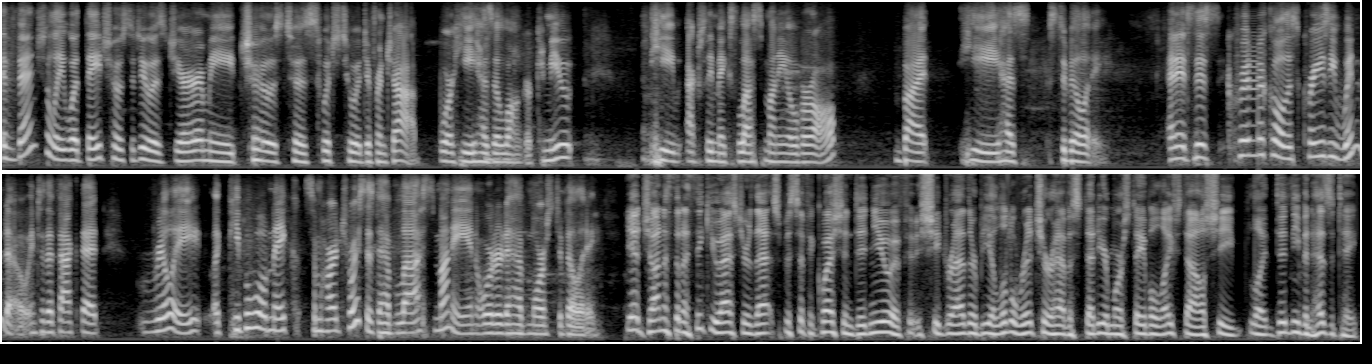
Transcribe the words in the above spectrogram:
Eventually, what they chose to do is Jeremy chose to switch to a different job where he has a mm-hmm. longer commute. He actually makes less money overall, but he has stability. And it's this critical, this crazy window into the fact that really like people will make some hard choices to have less money in order to have more stability. Yeah, Jonathan, I think you asked her that specific question, didn't you? If she'd rather be a little richer, have a steadier, more stable lifestyle, she like didn't even hesitate.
